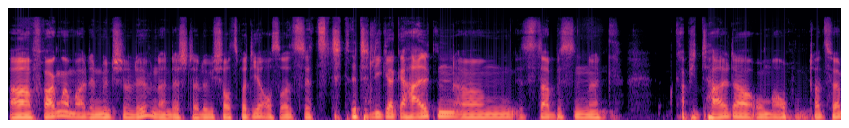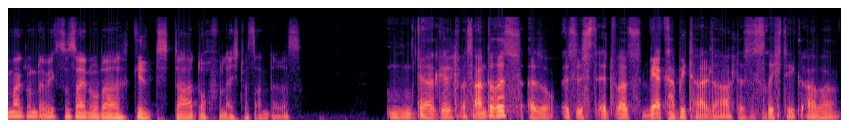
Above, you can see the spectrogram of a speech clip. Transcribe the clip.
Äh, fragen wir mal den Münchner Löwen an der Stelle. Wie schaut es bei dir aus? Als jetzt dritte Liga gehalten, ähm, ist da ein bisschen Kapital da, um auch im Transfermarkt unterwegs zu sein oder gilt da doch vielleicht was anderes? Da gilt was anderes. Also es ist etwas mehr Kapital da, das ist richtig, aber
